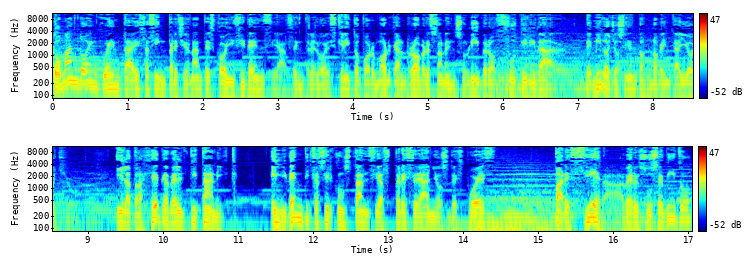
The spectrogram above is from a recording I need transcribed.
Tomando en cuenta esas impresionantes coincidencias entre lo escrito por Morgan Robertson en su libro Futilidad de 1898 y la tragedia del Titanic en idénticas circunstancias 13 años después, pareciera haber sucedido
